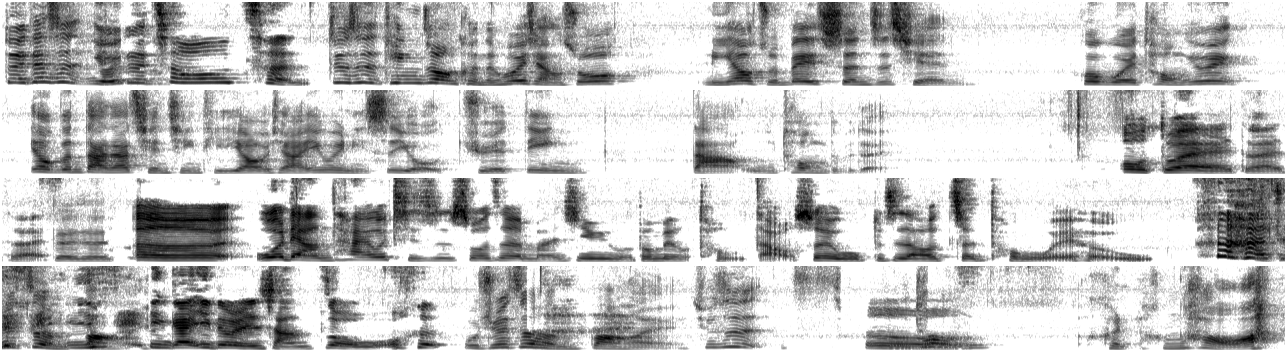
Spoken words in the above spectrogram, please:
对，但是有一个超惨，就是听众可能会想说，你要准备生之前会不会痛？因为要跟大家前情提要一下，因为你是有决定打无痛，对不对？哦，对对对对对，呃，我两胎，我其实说真的蛮幸运，我都没有痛到，所以我不知道阵痛为何物。我觉得这很 棒，应该一堆人想揍我。我觉得这很棒，哎，就是无痛很、嗯、很好啊，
